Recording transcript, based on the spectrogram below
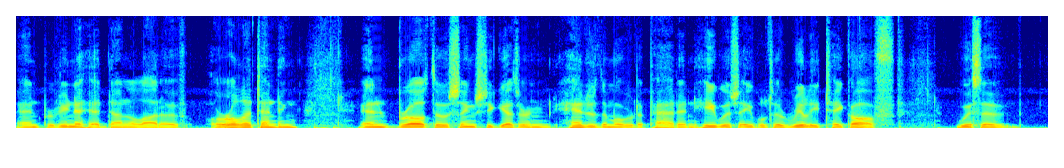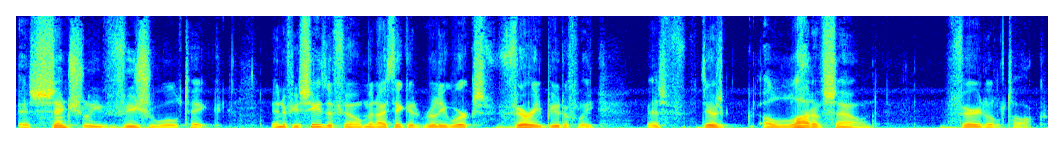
and Pravina had done a lot of oral attending and brought those things together and handed them over to Pat, and he was able to really take off with a essentially visual take. And if you see the film, and I think it really works very beautifully, there's, there's a lot of sound, very little talk.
